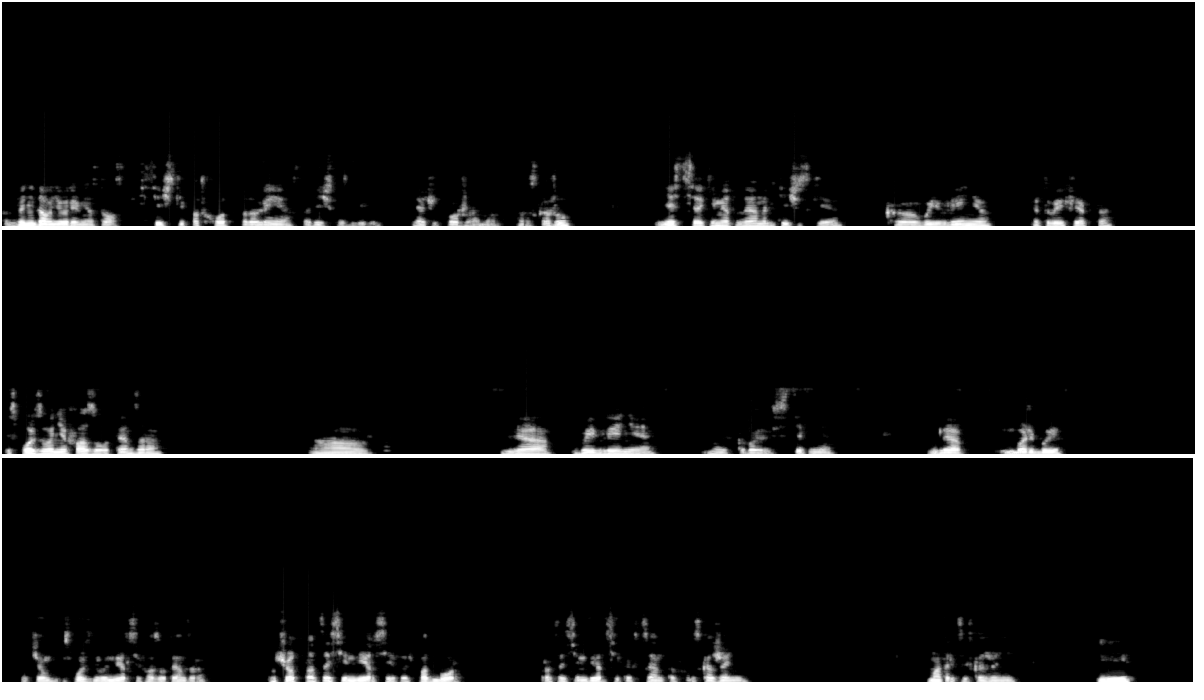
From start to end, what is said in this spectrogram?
до недавнего времени оставался статистический подход подавления статического сдвига. Я чуть позже о нем расскажу. Есть всякие методы аналитические к выявлению этого эффекта. Использование фазового тензора а, для выявления, ну, в какой степени для борьбы путем использования инверсии фазового тензора. Учет в процессе инверсии, то есть подбор в процессе инверсии коэффициентов искажений, матрицы искажений. И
